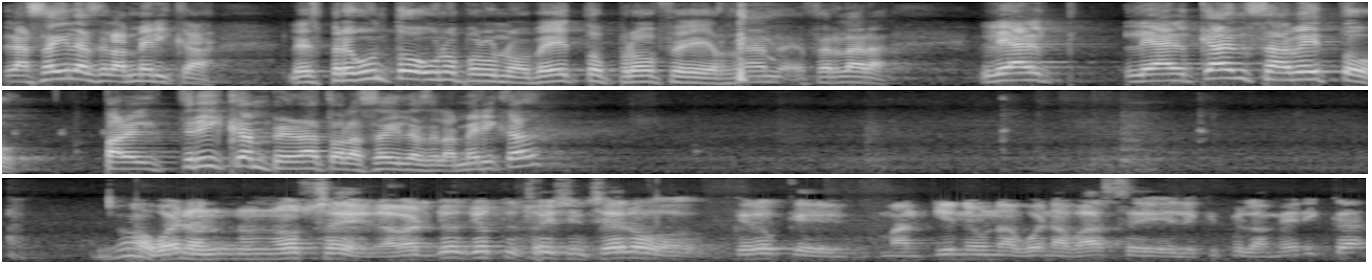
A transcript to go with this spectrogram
las Águilas del América, les pregunto uno por uno, Beto, profe, Hernán, Ferlara, ¿le, al- ¿le alcanza a Beto para el tricampeonato a las Águilas del América? No, bueno, no, sé. A ver, yo, yo te soy sincero, creo que mantiene una buena base el equipo de la América,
